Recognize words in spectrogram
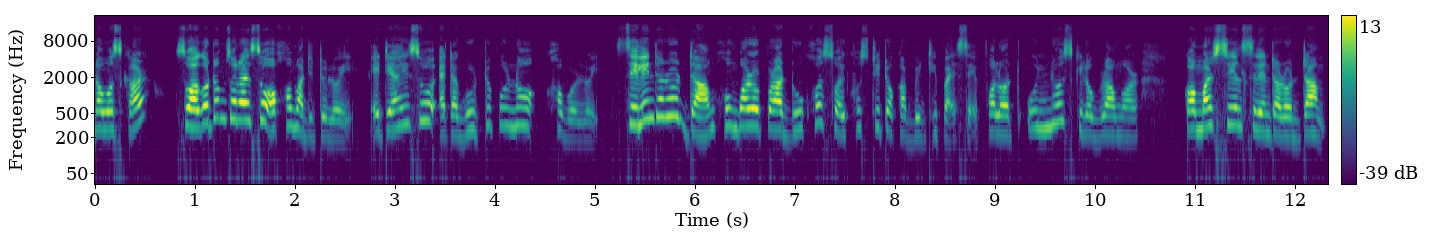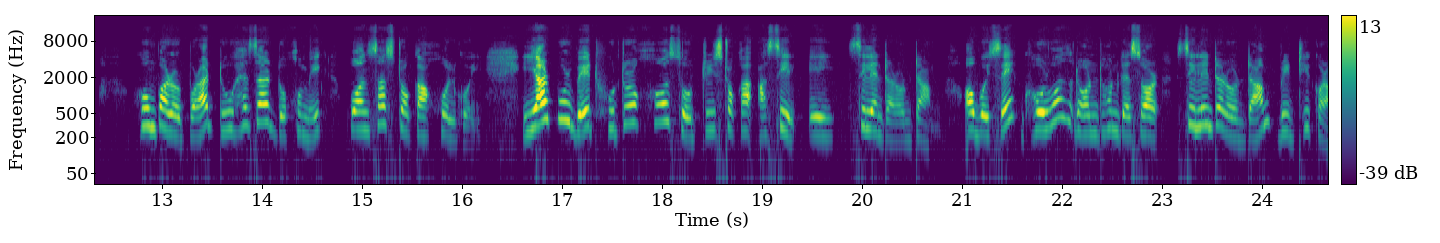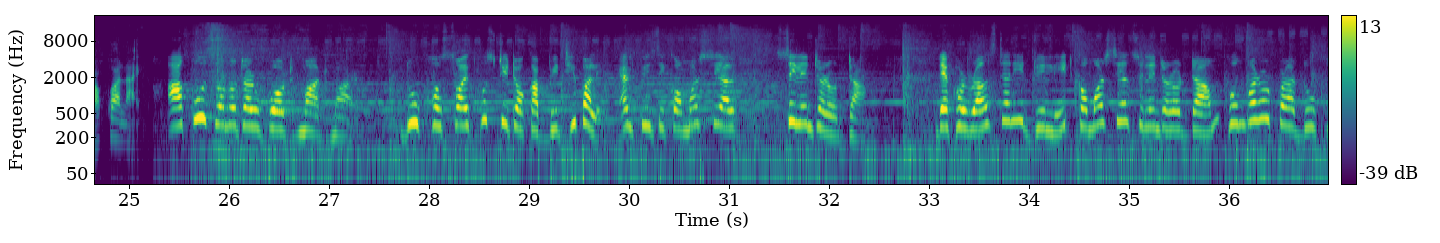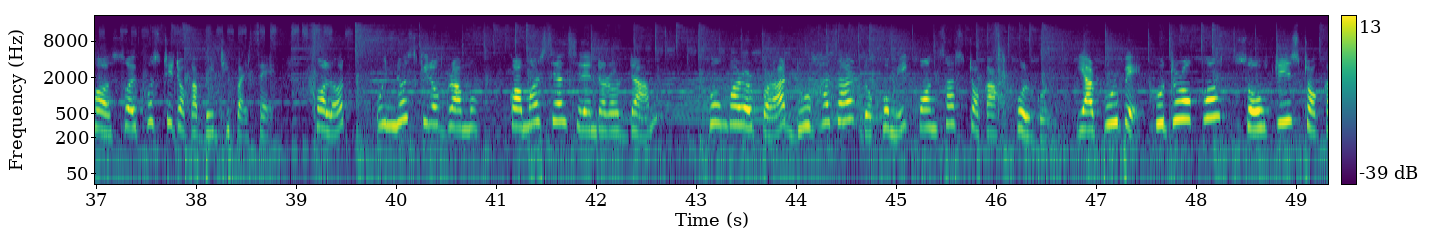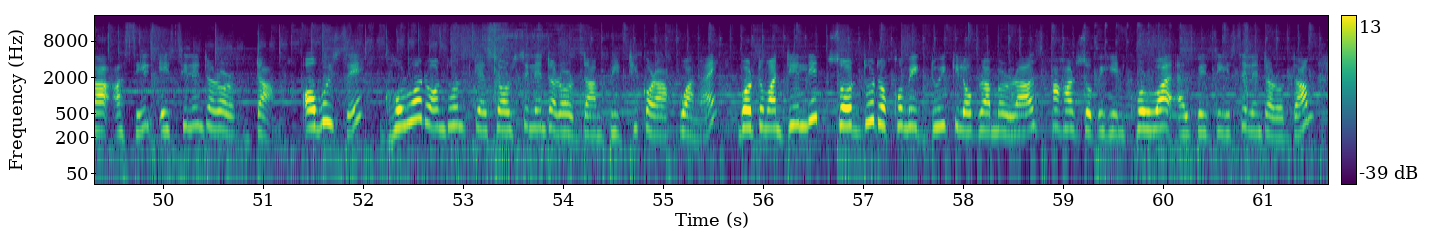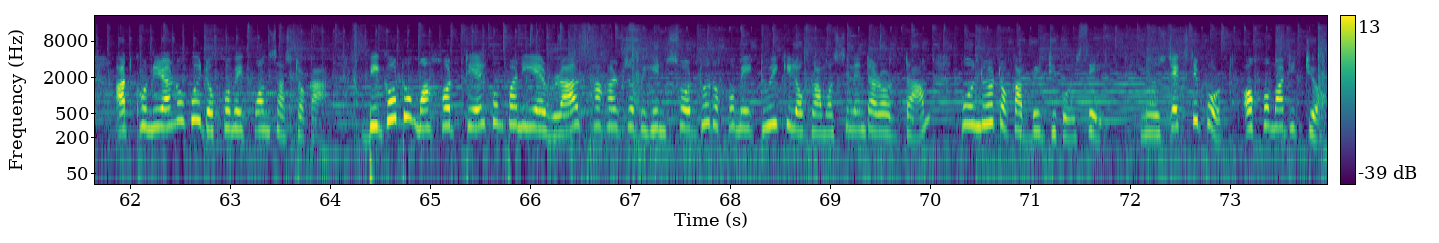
নমস্কাৰ স্বাগতম জনাইছো অসম আদিত্যলৈ এতিয়া আহিছো এটা গুৰুত্বপূৰ্ণ খবৰলৈ। চিলিণ্ডাৰৰ দাম সোমবাৰৰ পৰা দুশ ছয়ষষ্ঠি টকা বৃদ্ধি পাইছে ফলত ঊনৈছ কিলোগ্ৰামৰ কমাৰ্চিয়েল চিলিণ্ডাৰৰ দাম সোমবাৰৰ পৰা দুহেজাৰ দশমিক পঞ্চাছ টকা হ'লগৈ। ইয়াৰ পূৰ্বে সোতৰশ চৌত্ৰিছ টকা আছিল এই চিলিণ্ডাৰৰ দাম। অৱশ্যে ঘৰুৱা ৰন্ধন গেছৰ চিলিণ্ডাৰৰ দাম বৃদ্ধি কৰা হোৱা নাই। আকো জনতাৰ ওপৰত মাত মাৰ। দুশ ছয়ষষ্ঠি টকা বৃদ্ধি পালে এল পি জি কমাৰ্চিয়েল চিলিণ্ডাৰৰ দাম। দেশৰ ৰাজধানী দিল্লীত কমাৰ্চিয়েল চিলিণ্ডাৰৰ দাম সোমবাৰৰ পৰা দুশ ছয়ষষ্ঠি টকা বৃদ্ধি পাইছে। ফলত ঊনৈছ কিলোগ্ৰাম কমাৰ্চিয়েল চিলিণ্ডাৰৰ দাম সোমবাৰৰ পৰা দুহাজাৰ দশমিক পঞ্চাছ টকা হ'লগৈ ইয়াৰ পূৰ্বে সোতৰশ চৌত্ৰিছ টকা আছিল এই চিলিণ্ডাৰৰ দাম। অৱশ্যে ঘৰুৱা ৰন্ধন গেছৰ চিলিণ্ডাৰৰ দাম বৃদ্ধি কৰা হোৱা নাই। বৰ্তমান দিল্লীত চৈধ্য দশমিক দুই কিলোগ্ৰামৰ ৰাজ সাহাৰ্যবিহীন ঘৰুৱা এল পি জি চিলিণ্ডাৰৰ দাম আঠশ নিৰানব্বৈ দশমিক পঞ্চাছ টকা। বিগত মাহত তেল কোম্পানীয়ে ৰাজ সাহাৰ্যবিহীন চৈধ্য দশমিক দুই কিলোগ্ৰামৰ চিলিণ্ডাৰৰ দাম পোন্ধৰ টকা বৃদ্ধি কৰিছিল। News desk report Asom Aditya.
